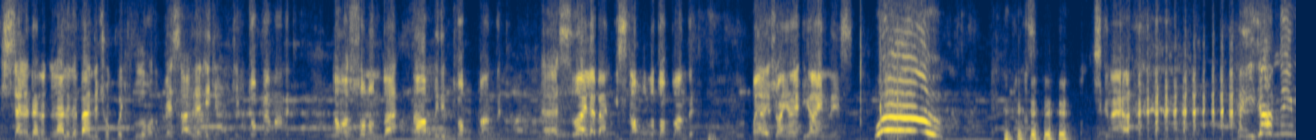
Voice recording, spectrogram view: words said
Kişisel nedenlerle de ben de çok vakit bulamadım vesaire. Ekibi türlü toplayamadık. Ama sonunda ne yapmadık toplandık. Ee, Sıla'yla ben İstanbul'da toplandık. Bayağı şu an yay- yayındayız. Woo! Aşkına ya. Heyecanlıyım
